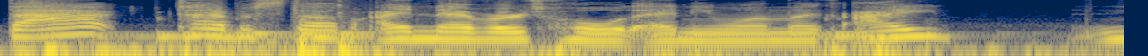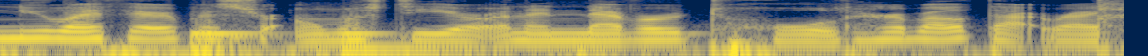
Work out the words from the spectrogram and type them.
that type of stuff I never told anyone. Like I knew my therapist for almost a year and I never told her about that, right?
